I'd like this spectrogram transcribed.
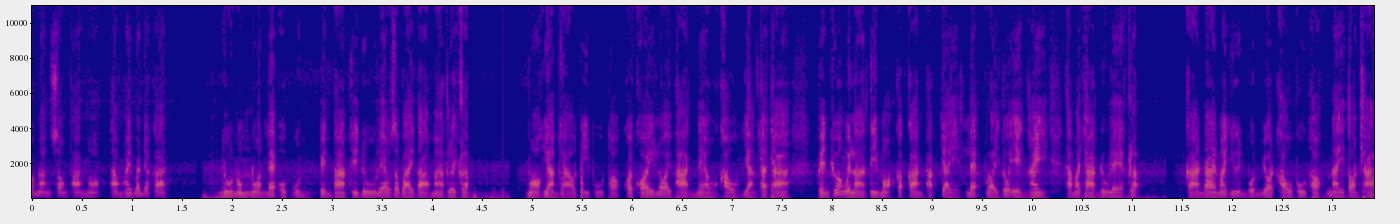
กำลังส่องผ่านหมอกทำให้บรรยากาศ ดูนุ่มนวลและอบอุ่นเป็นภาพที่ดูแล้วสบายตามากเลยครับหมอกยามเช้าที่ภูทอกค่อยๆลอยผ่านแนวเขาอย่างช้าๆเป็นช่วงเวลาที่เหมาะกับการพักใจและปล่อยตัวเองให้ธรรมชาติดูแลครับ การได้มายืนบนยอดเขาภูทอกในตอนเช้า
